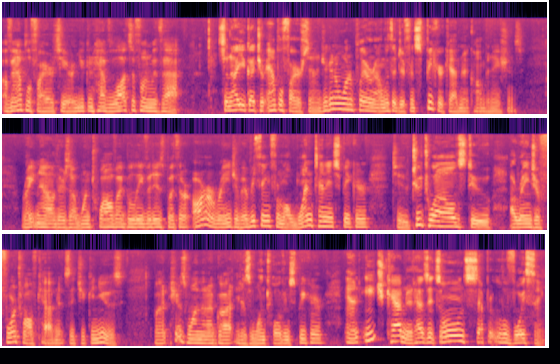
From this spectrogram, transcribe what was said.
of amplifiers here, and you can have lots of fun with that. So now you've got your amplifier sound. You're going to want to play around with the different speaker cabinet combinations. Right now there's a 112, I believe it is, but there are a range of everything from a 110 inch speaker to two 12s to a range of 412 cabinets that you can use. But here's one that I've got. It is a 112 inch speaker, and each cabinet has its own separate little voicing.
